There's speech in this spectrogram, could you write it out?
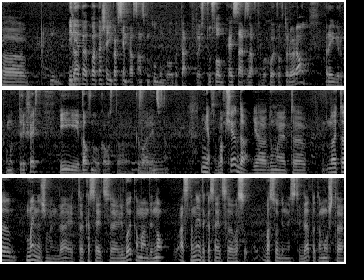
А, Или да. это по отношению ко всем казахстанским клубам было бы так? То есть, условно, Кайсар завтра выходит во второй раунд, проигрывает кому-то 3-6, и должно руководство козловлинцев там? Нет, вообще да. Я думаю, это но это менеджмент, да, это касается любой команды, но Астаны это касается в, ос в особенности, да, потому что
